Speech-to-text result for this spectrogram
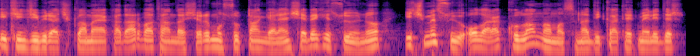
İkinci bir açıklamaya kadar vatandaşları musluktan gelen şebeke suyunu içme suyu olarak kullanmamasına dikkat etmelidir.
